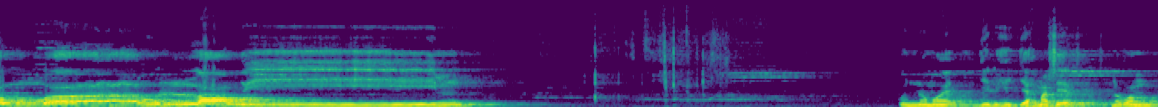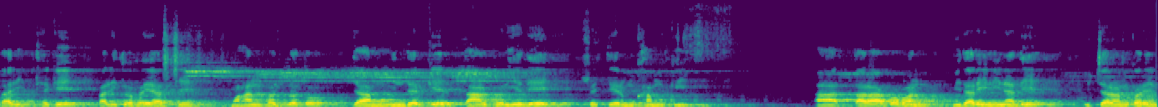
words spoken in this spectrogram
الله العظيم পুণ্যময় জিলহিজ্জাহ মাসের নবম তারিখ থেকে পালিত হয়ে আসছে মহান হজরত যা মুমিনদেরকে দাঁড় করিয়ে দেয় সত্যের মুখামুখি আর তারা গগন বিদারী নিনাদে উচ্চারণ করেন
